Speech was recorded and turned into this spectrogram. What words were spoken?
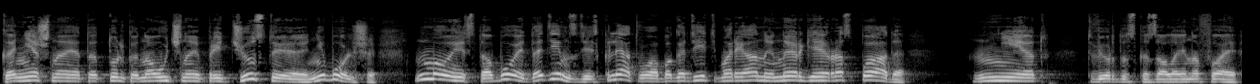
Конечно, это только научное предчувствие, не больше. Мы с тобой дадим здесь клятву обогатить Мариан энергией распада». «Нет», — твердо сказала Энафая,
